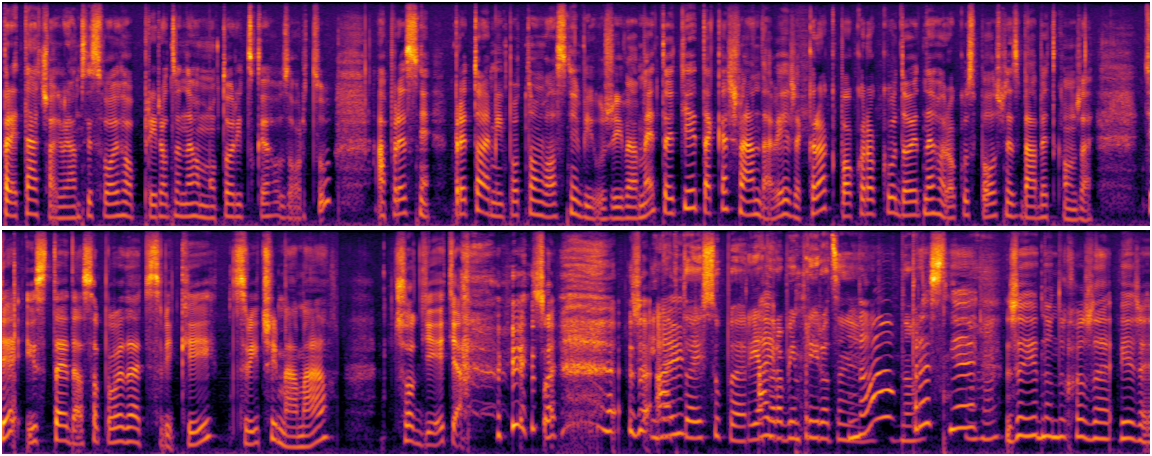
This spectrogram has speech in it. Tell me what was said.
pretáčať v rámci svojho prirodzeného motorického vzorcu a presne preto aj my potom vlastne využívame. To je tie taká švanda, vie, že krok po kroku do jedného roku spoločne s bábetkom, že tie isté, dá sa povedať, cviky cvičí mama, čo dieťa. že, že Inak aj, to je super, ja aj, to robím prirodzene. No, no. presne, uh-huh. že jednoducho, že vie, že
